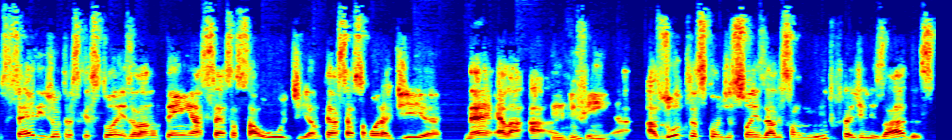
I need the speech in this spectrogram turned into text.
série de outras questões. Ela não tem acesso à saúde, ela não tem acesso à moradia, né? Ela, a, uhum. enfim, a, as outras condições dela são muito fragilizadas.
